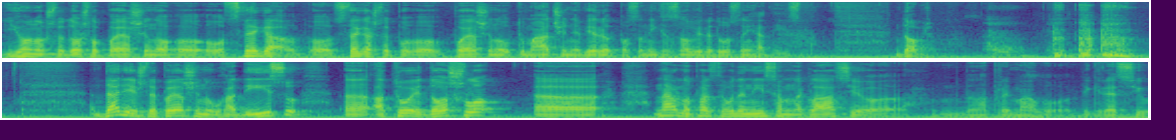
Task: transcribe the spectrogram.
I ono što je došlo pojašeno od svega, od svega što je pojašeno u tumačenje vjere od poslanika sa novih redosnih hadizma. Dobro. Dalje što je pojašnjeno u hadisu, a to je došlo, uh, naravno, pazite, ovdje nisam naglasio, eh, da napravim malu digresiju,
